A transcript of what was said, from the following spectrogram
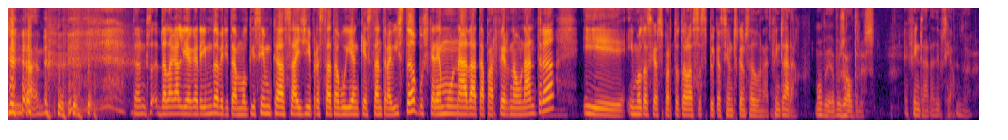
Sí, tant. Doncs, delegat, li agraïm de veritat moltíssim que s'hagi prestat avui en aquesta entrevista. Buscarem una data per fer-ne una altra i, i moltes gràcies per totes les explicacions que ens ha donat. Fins ara. Molt bé, a vosaltres. Fins ara, adéu-siau. Fins ara.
